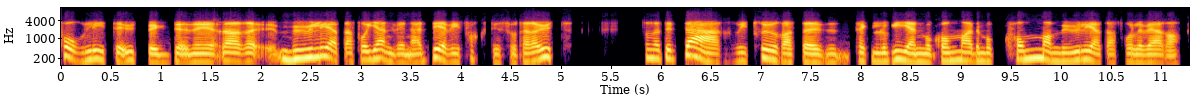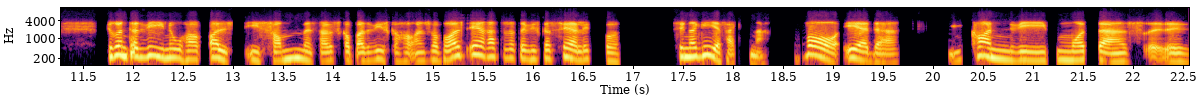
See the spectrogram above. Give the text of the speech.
for lite utbygd eh, muligheter for å gjenvinne det vi faktisk sorterer ut. Sånn at det er der vi tror at eh, teknologien må komme. Det må komme muligheter for å levere. Grunnen til at vi nå har alt i samme selskap, at vi skal ha ansvar for alt, er rett og slett at vi skal se litt på synergieffektene. Hva er det? Kan vi på en måte eh,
